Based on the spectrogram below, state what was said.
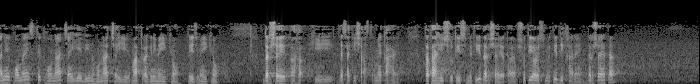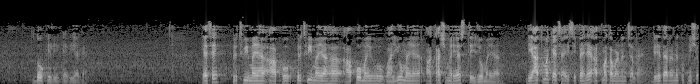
अनेकों में स्थित होना चाहिए, लीन होना चाहिए। मात्र अग्नि में ही क्यों? तेज में ही क्यों? दर्शयत ही, जैसा कि शास्त्र में कहा है, तथा ही श्रुति स्मृति दर्शयता। श्रुति और स्मृति दिखा रहे हैं। दर्शयता दो के लिए कह दिया गया। कैसे? पृथ्वीमय आपो, पृथ्वीमय आपोमयो, वायुमय, आकाशमय, तेजोमय। ये आत्मा कैसा है? इससे पहले आत्मा का वर्णन चल रहा है। बृहदारण्य उपनिषद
